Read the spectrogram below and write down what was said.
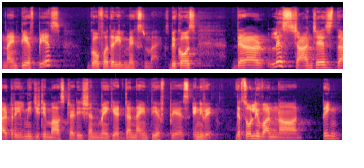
90 FPS, go for the Realme X7 Max. Because there are less chances that Realme GT Master Edition may get the 90 FPS anyway. That's only one uh, thing.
